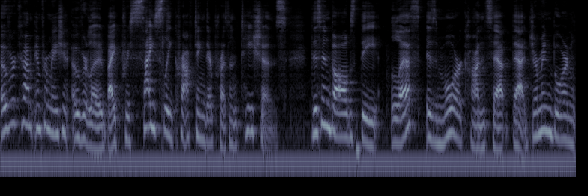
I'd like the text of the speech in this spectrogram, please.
overcome information overload by precisely crafting their presentations. This involves the less is more concept that German born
